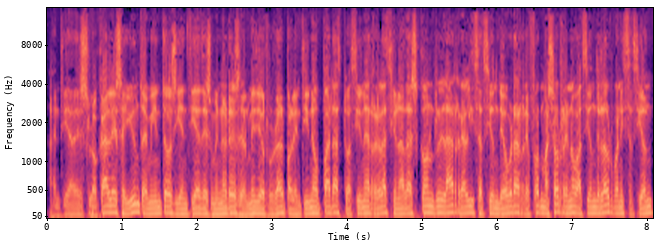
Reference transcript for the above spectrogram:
a entidades locales, ayuntamientos y entidades menores del medio rural palentino para actuaciones relacionadas con la realización de obras, reformas o renovación de la urbanización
